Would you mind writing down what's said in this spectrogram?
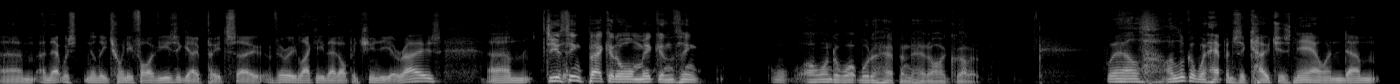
um, and that was nearly 25 years ago, Pete. So very lucky that opportunity arose. Um, Do you think back at all, Mick, and think I wonder what would have happened had I got it. Well, I look at what happens to coaches now, and um,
